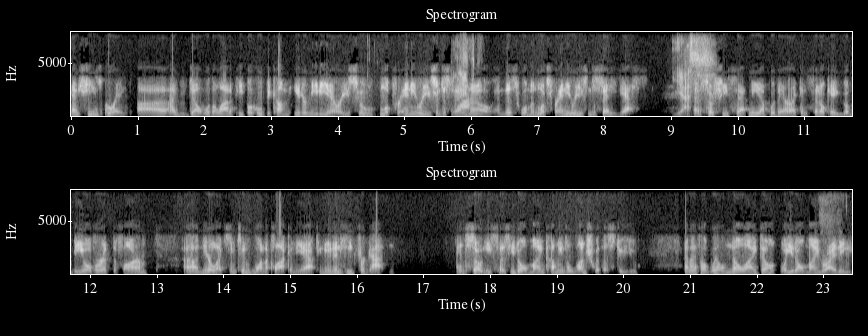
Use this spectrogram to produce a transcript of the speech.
And she's great. Uh, I've dealt with a lot of people who become intermediaries who look for any reason to say Wow. no. And this woman looks for any reason to say yes. Yes. And so she set me up with Eric and said, okay, go be over at the farm uh, near Lexington, one o'clock in the afternoon. And he'd forgotten. And so he says, you don't mind coming to lunch with us, do you? And I thought, well, no, I don't. Well, you don't mind riding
